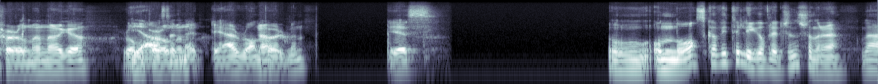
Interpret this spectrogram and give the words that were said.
Perlman, er det ikke det? Ron ja, Perlman. stemmer. Det er Ron Ja. Perlman. Yes. Og, og nå skal vi til League of Legends, skjønner du. Det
